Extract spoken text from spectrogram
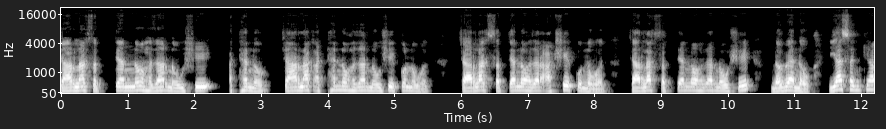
चार लाख सत्त्याण्णव हजार नऊशे अठ्ठ्याण्णव चार लाख अठ्ठ्याण्णव हजार नऊशे एकोणनव्वद चार लाख सत्त्याण्णव हजार आठशे एकोणनव्वद चार लाख सत्त्याण्णव हजार नऊशे नव्याण्णव या संख्या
